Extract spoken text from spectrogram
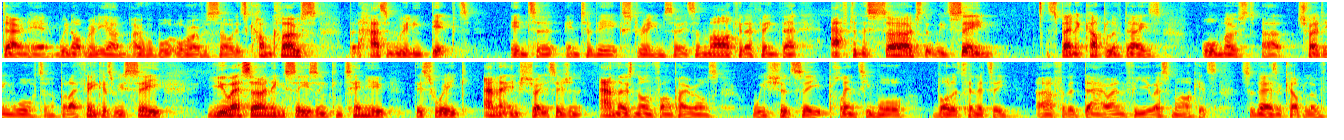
down here. We're not really um, overbought or oversold. It's come close, but hasn't really dipped into into the extreme. So it's a market I think that after the surge that we've seen, spent a couple of days almost uh, treading water. But I think as we see US earnings season continue this week and that interest rate decision and those non-farm payrolls, we should see plenty more volatility uh, for the Dow and for US markets. So there's a couple of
